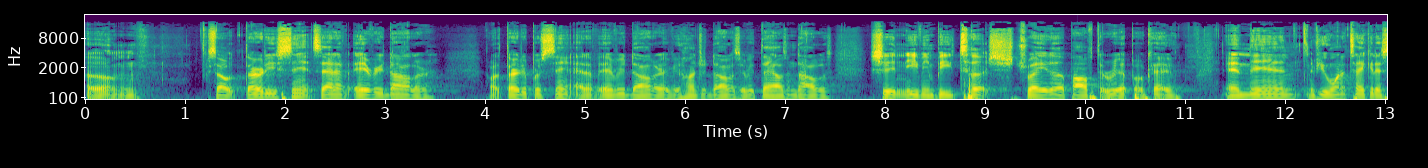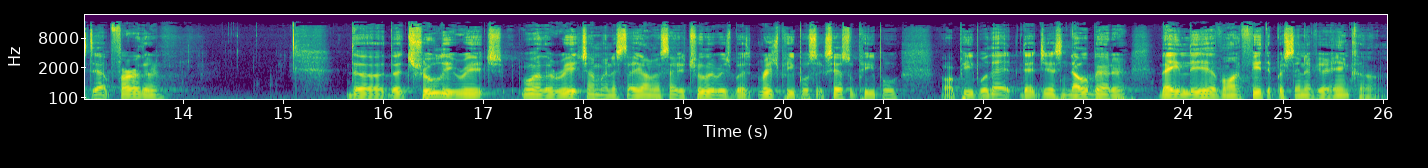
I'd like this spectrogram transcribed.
Um, so 30 cents out of every dollar or 30% out of every dollar, every $100, every $1,000 shouldn't even be touched straight up off the rip, okay? And then if you want to take it a step further, the the truly rich, well, the rich, I'm to say, I'm to say the truly rich, but rich people, successful people, or people that that just know better, they live on 50% of your income.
